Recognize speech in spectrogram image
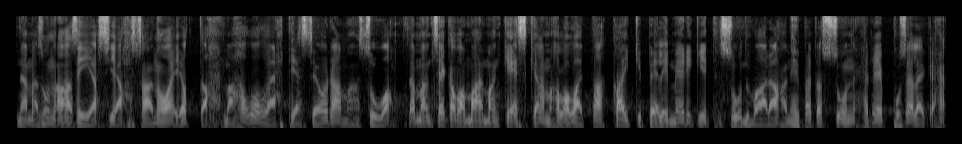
nämä sun asias ja sanoa, jotta mä haluan lähteä seuraamaan sua. Tämän sekavan maailman keskellä mä haluan laittaa kaikki pelimerkit sun varahan, hypätä sun reppuselkähän.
